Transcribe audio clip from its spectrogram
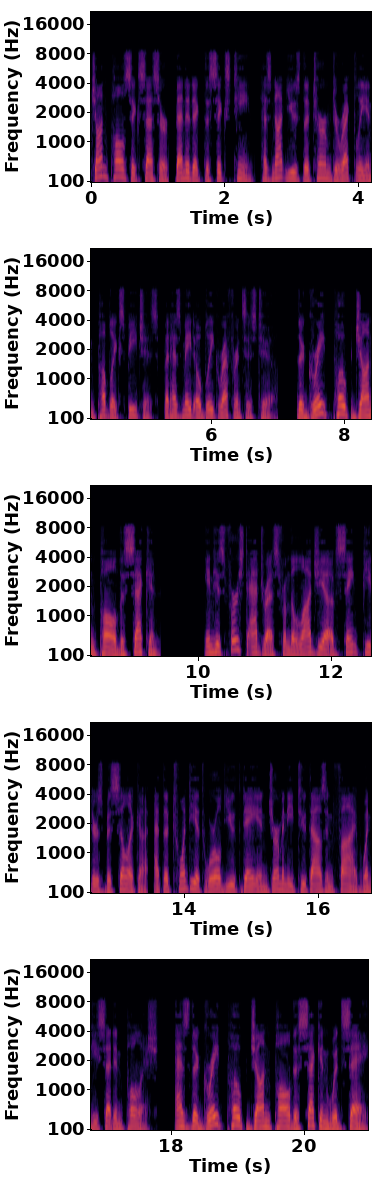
John Paul's successor, Benedict XVI, has not used the term directly in public speeches, but has made oblique references to the great Pope John Paul II, in his first address from the Loggia of St. Peter's Basilica, at the 20th World Youth Day in Germany 2005 when he said in Polish, "...as the great Pope John Paul II would say,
